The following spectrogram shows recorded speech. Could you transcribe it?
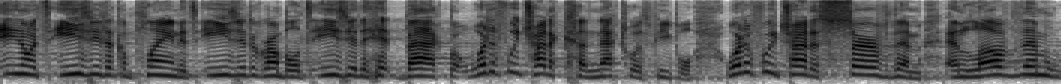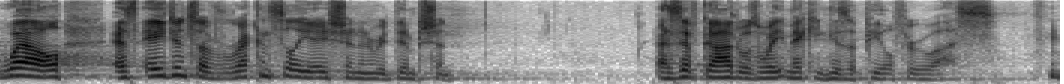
You know, it's easy to complain, it's easy to grumble, it's easy to hit back, but what if we try to connect with people? What if we try to serve them and love them well as agents of reconciliation and redemption? As if God was making his appeal through us,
